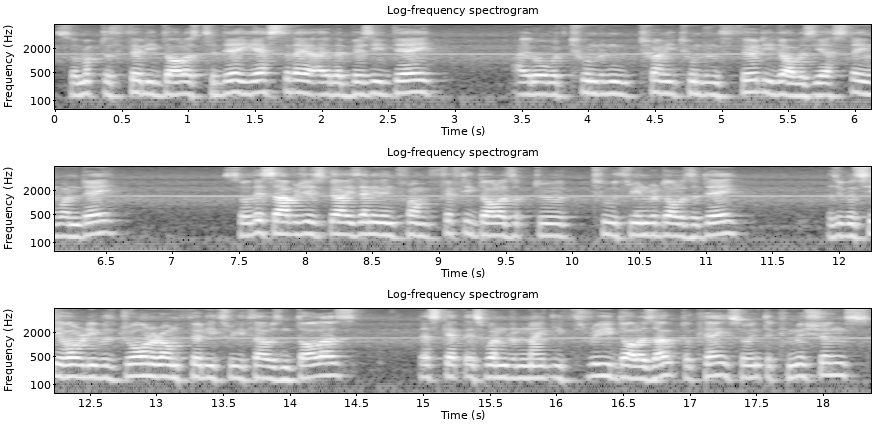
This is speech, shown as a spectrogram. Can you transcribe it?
So I'm up to $30 today. Yesterday I had a busy day. I had over $220, $230 yesterday in one day. So this averages, guys, anything from $50 up to two, $300 a day. As you can see, I've already withdrawn around $33,000. Let's get this $193 out, okay? So into commissions,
